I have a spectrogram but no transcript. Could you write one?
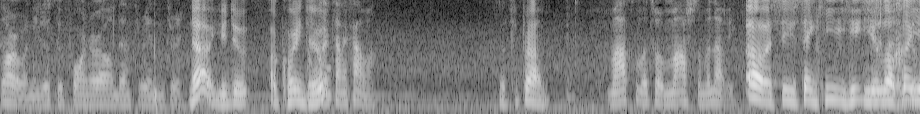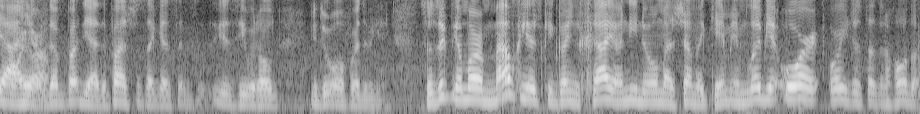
Torah one? You just do four in a row and then three and then three. No, you do according to According to Tanakama. What's the problem? Masla to Mashlam Navi. Oh, so you're saying he he, he look yeah a here the but yeah the pashas I guess is, is he would hold you do all four at the beginning. So Zik Amar Malchias can go in Chay Ani No Hashem Hakim Im Libya or or he just doesn't hold it.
